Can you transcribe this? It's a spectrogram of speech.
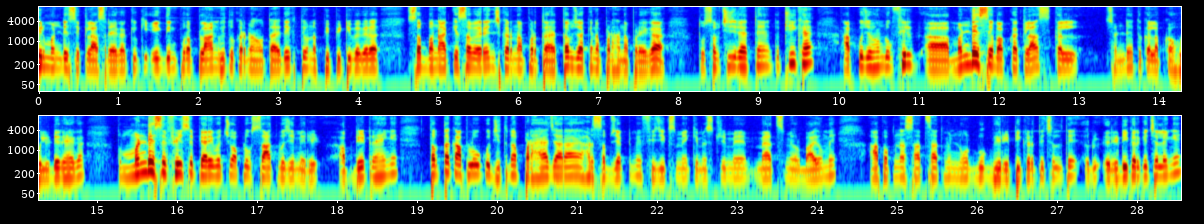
फिर मंडे से क्लास रहेगा, क्योंकि एक दिन पूरा प्लान भी तो करना होता है। देखते हो ना, पीपीटी वगैरह सब बना के, सब अरेंज करना पड़ता है, तब जाके ना पढ़ाना पड़ेगा। तो सब चीज़ रहते हैं तो ठीक है। आपको जब हम लोग फिर मंडे से अब आपका क्लास, कल संडे तो कल आपका हॉलीडे रहेगा। तो मंडे से फिर से प्यारे बच्चों, आप लोग सात बजे में अपडेट रहेंगे। तब तक आप लोगों को जितना पढ़ाया जा रहा है हर सब्जेक्ट में, फिजिक्स में, केमिस्ट्री में, मैथ्स में और बायो में, आप अपना साथ साथ में नोटबुक भी रेडी करते चलते रेडी करके चलेंगे।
